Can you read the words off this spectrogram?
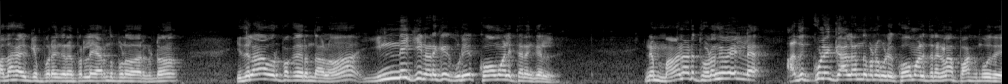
பதாக வைக்க போகிறேங்கிற பேரில் இறந்து போனதாக இருக்கட்டும். இதெல்லாம் ஒரு பக்கம் இருந்தாலும் இன்றைக்கி நடக்கக்கூடிய கோமாளித்தனங்கள் இன்னும் மாநாடு தொடங்கவே இல்லை. அதுக்குள்ளே கலந்து பண்ணக்கூடிய கோமாளித்தனங்கள்லாம் பார்க்கும்போது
